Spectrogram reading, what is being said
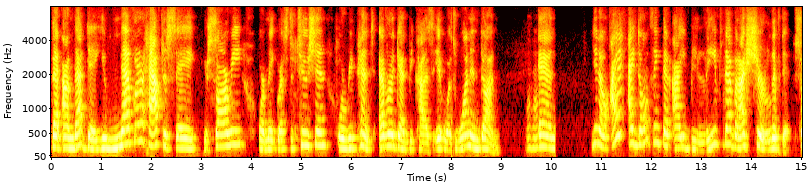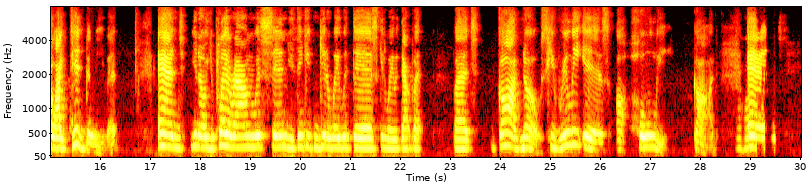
That on that day, you never have to say you're sorry or make restitution or repent ever again because it was one and done. Mhm. And you know, I I don't think that I believed that, but I sure lived it. So I did believe it. And you know, you play around with sin, you think you can get away with this, get away with that, but but God knows. He really is a holy God. Mhm. And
